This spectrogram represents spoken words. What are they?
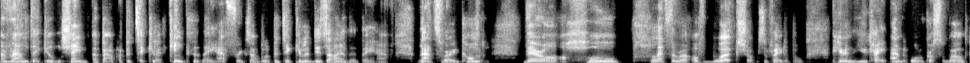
around their guilt and shame about a particular kink that they have, for example, a particular desire that they have. That's very common. There are a whole plethora of workshops available here in the UK and all across the world.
